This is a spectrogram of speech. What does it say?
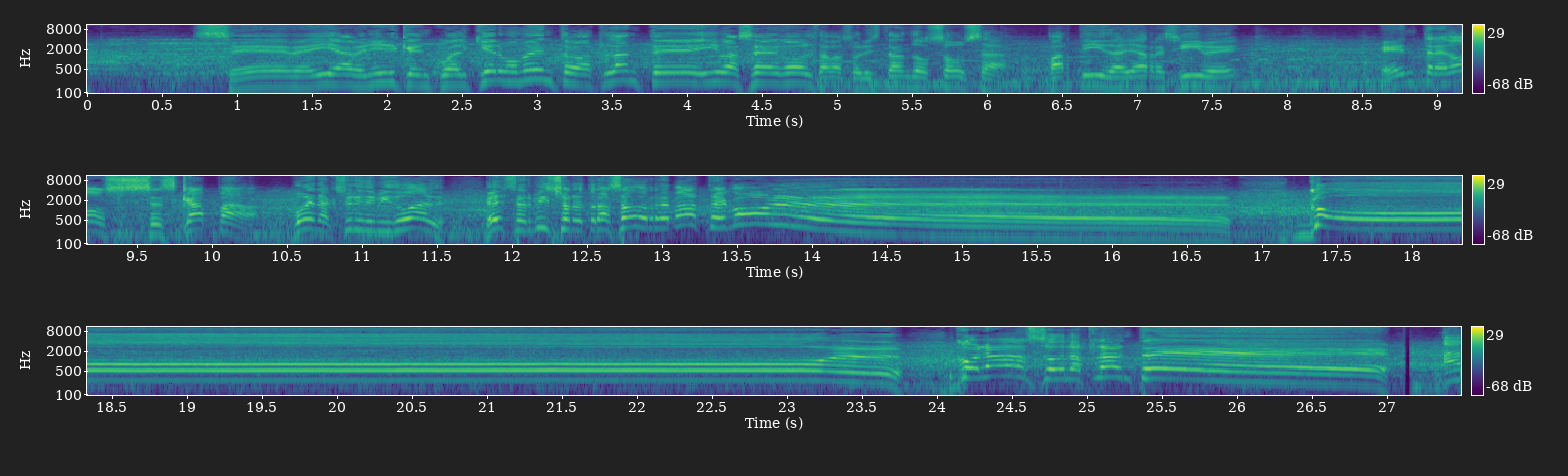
Se veía venir que en cualquier momento Atlante iba a hacer gol. Estaba solicitando Sousa. Partida, ya recibe. Entre dos, se escapa. Buena acción individual. El servicio retrasado, rebate, gol. Gol.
